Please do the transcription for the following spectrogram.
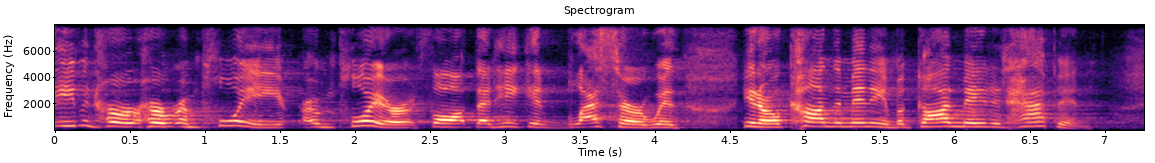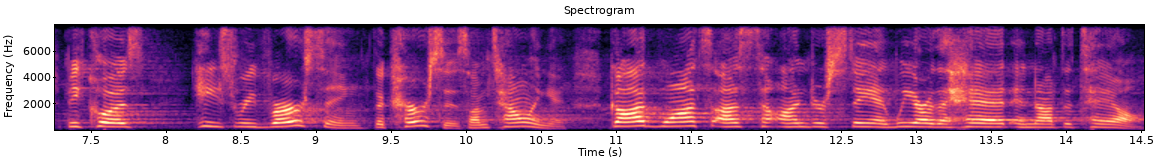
even her, her employee, employer thought that he could bless her with, you know, a condominium, but God made it happen because he's reversing the curses, I'm telling you. God wants us to understand we are the head and not the tail.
